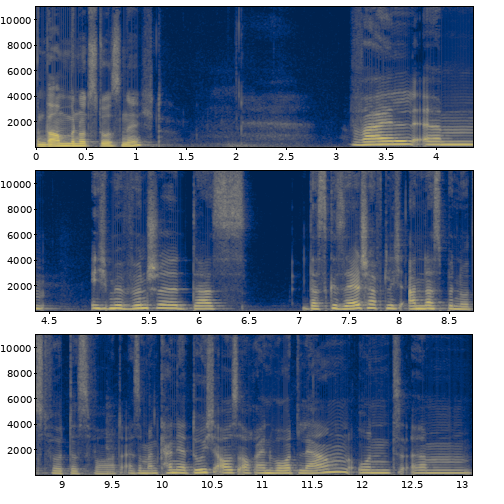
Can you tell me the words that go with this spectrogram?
Und warum benutzt du es nicht? Weil ähm, ich mir wünsche, dass das gesellschaftlich anders benutzt wird, das Wort. Also man kann ja durchaus auch ein Wort lernen und, ähm,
